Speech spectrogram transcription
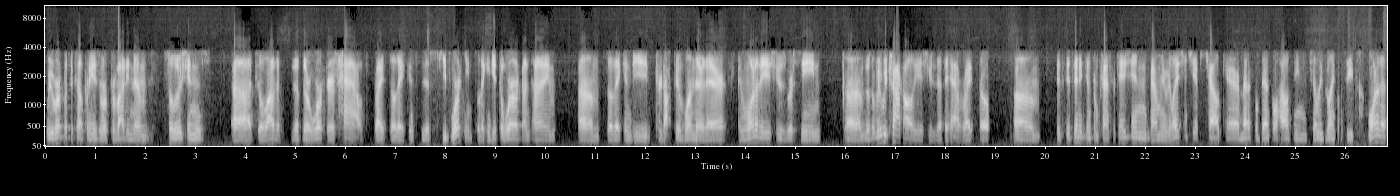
we work with the companies and we're providing them solutions uh, to a lot of the, that their workers have, right? So they can just keep working, so they can get to work on time, um, so they can be productive when they're there. And one of the issues we're seeing, um, we, we track all the issues that they have, right? So um, it's, it's anything from transportation, family relationships, child care, medical, dental, housing, utility delinquency. One of the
